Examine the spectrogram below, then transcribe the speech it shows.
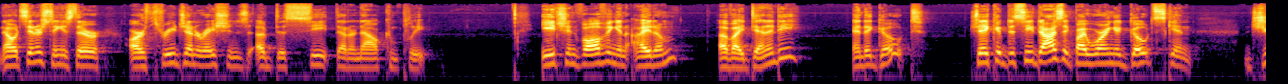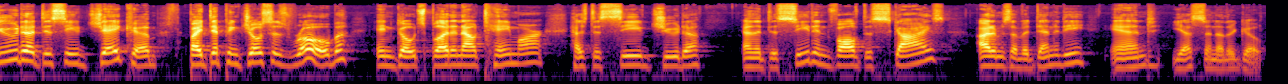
Now, what's interesting is there are three generations of deceit that are now complete, each involving an item of identity and a goat. Jacob deceived Isaac by wearing a goat skin. Judah deceived Jacob by dipping Joseph's robe in goat's blood, and now Tamar has deceived Judah, and the deceit involved disguise, items of identity, and yes, another goat.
